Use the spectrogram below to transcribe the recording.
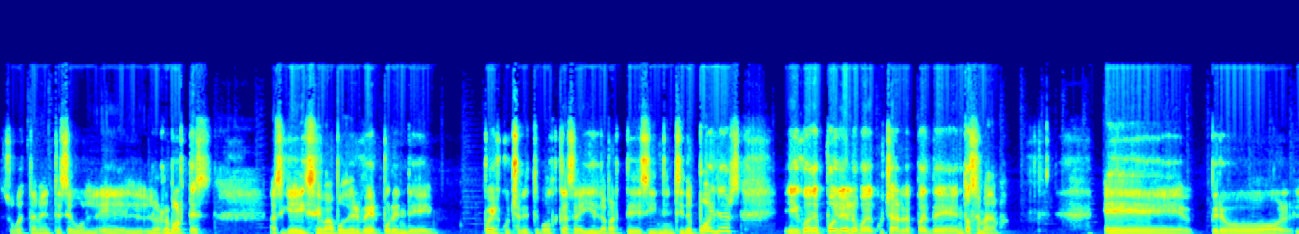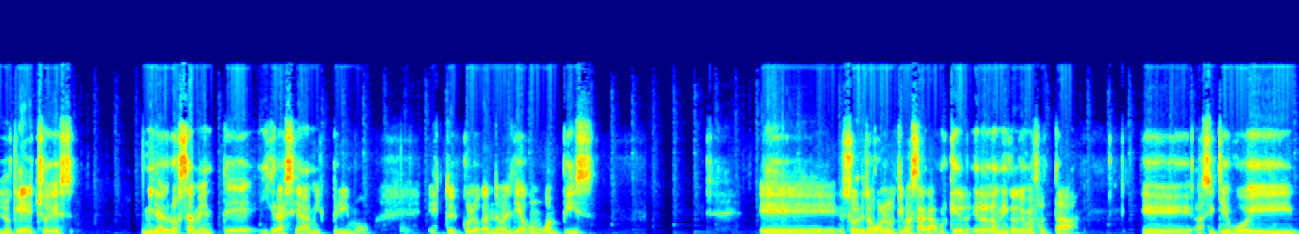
supuestamente según el- los reportes, así que ahí se va a poder ver, por ende puedes escuchar este podcast ahí en la parte de sin, sin spoilers y con spoilers lo puedes escuchar después de en dos semanas más. Eh, pero lo que he hecho es milagrosamente y gracias a mis primos estoy colocándome al día con One Piece. Eh, sobre todo con la última saga, porque era la única que me faltaba. Eh, así que voy,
